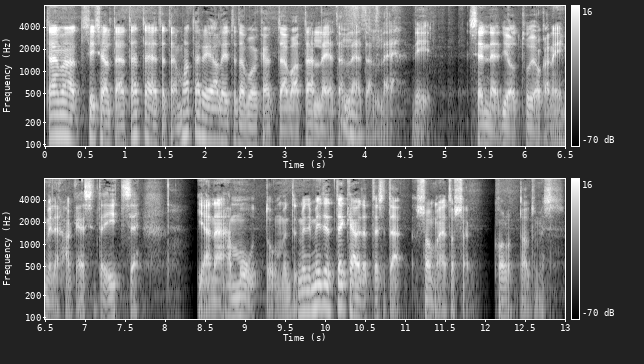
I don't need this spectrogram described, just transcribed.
Tämä sisältää tätä ja tätä materiaalia, tätä voi käyttää vaan tälleen ja tälleen ja tälleen. Niin sen joutuu jokainen ihminen hakemaan sitten itse. Ja näähän muuttuu. Miten te käytätte sitä somea tuossa kouluttautumisessa?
